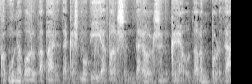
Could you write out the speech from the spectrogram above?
Com una volva parda que es movia pels senderols en creu de l'Empordà,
